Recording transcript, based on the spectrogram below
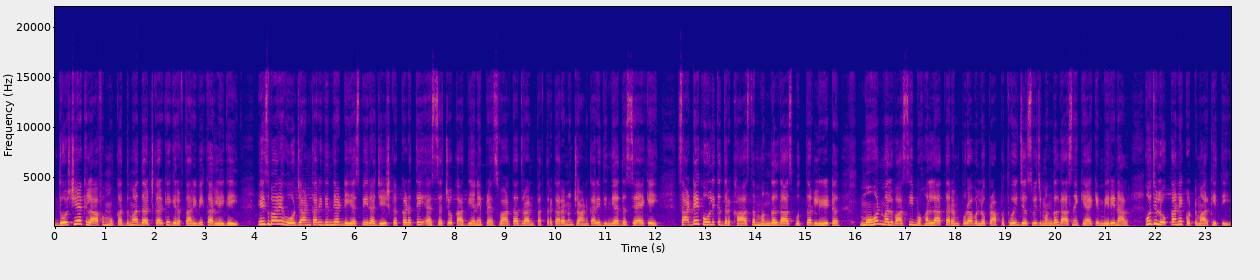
ਦੋਸ਼ੀਆਂ ਖਿਲਾਫ ਮੁਕੱਦਮਾ ਦਰਜ ਕਰਕੇ ਗ੍ਰਿਫਤਾਰੀ ਵੀ ਕਰ ਲਈ ਗਈ। ਇਸ ਬਾਰੇ ਹੋਰ ਜਾਣਕਾਰੀ ਦਿੰਦਿਆਂ ਡੀਐਸਪੀ ਰਾਜੇਸ਼ ਕੱਕੜ ਅਤੇ ਐਸਐਚਓ ਕਾਦੀਆਂ ਨੇ ਪ੍ਰੈਸ ਵਾਰਤਾ ਦੌਰਾਨ ਪੱਤਰਕਾਰਾਂ ਨੂੰ ਜਾਣਕਾਰੀ ਦਿੰਦਿਆਂ ਦੱਸਿਆ ਹੈ ਕਿ ਸਾਡੇ ਕੋਲ ਇੱਕ ਦਰਖਾਸਤ ਮੰਗਲਦਾਸ ਪੁੱਤਰ ਲੇਟ ਮੋਹਨ ਮਲਵਾਸੀ ਮੁਹੱਲਾ ਧਰਮਪੁਰਾ ਵੱਲੋਂ ਪ੍ਰਾਪਤ ਹੋਈ, ਜਿਸ ਵਿੱਚ ਮੰਗਲਦਾਸ ਨੇ ਕਿਹਾ ਕਿ ਮੇਰੇ ਨਾਲ ਕੁਝ ਲੋਕਾਂ ਨੇ ਕੁੱਟਮਾਰ ਕੀਤੀ,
